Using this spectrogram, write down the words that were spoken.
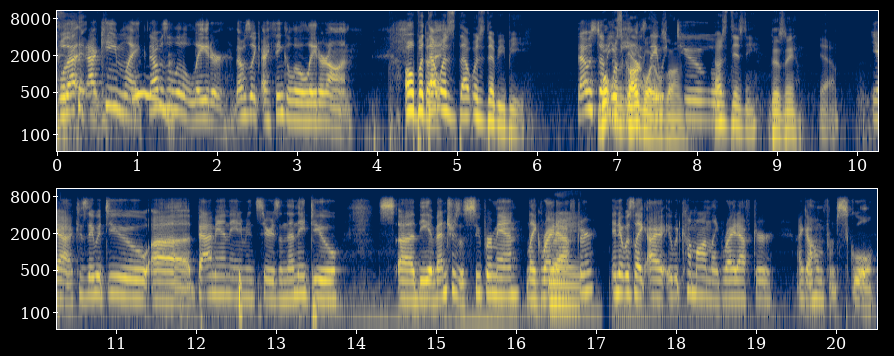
well that that came like that was a little later that was like i think a little later on oh, but, that was that was WB, that was WB. What was WB, 'cause they Gargoyles on? do that was Disney. Disney. Yeah, Yeah, because they would do uh, Batman the animated series, and then they do uh, the Adventures of Superman like right, Right. after, and it was like I it would come on like right after I got home from school,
